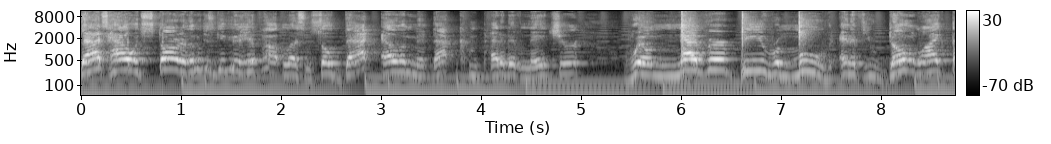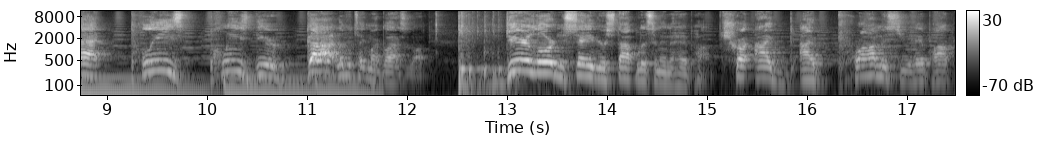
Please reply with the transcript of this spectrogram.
that's how it started. Let me just give you a hip hop lesson. So that element, that competitive nature will never be removed. And if you don't like that, please, please, dear God, let me take my glasses off. Dear Lord and Savior, stop listening to hip hop. I, I promise you hip hop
